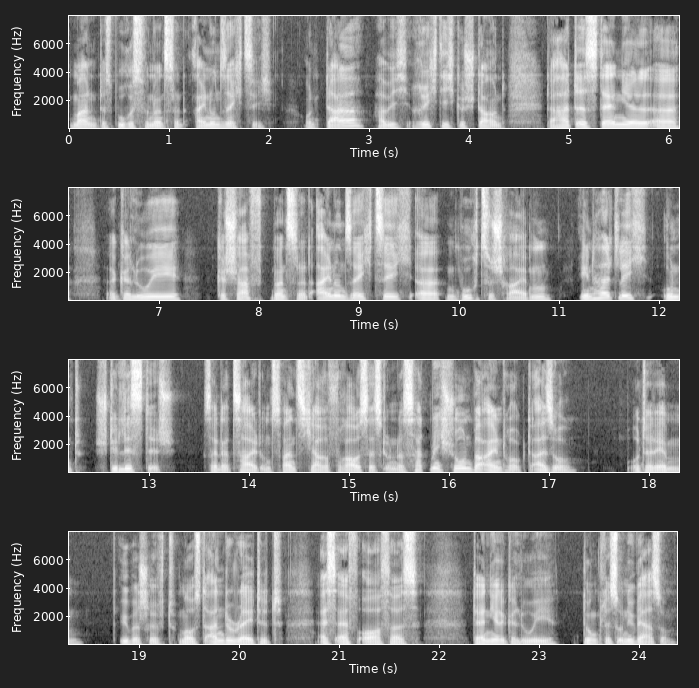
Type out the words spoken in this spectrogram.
Mann, das Buch ist von 1961. Und da habe ich richtig gestaunt. Da hat es Daniel äh, Galui geschafft, 1961 äh, ein Buch zu schreiben, inhaltlich und stilistisch seiner Zeit um 20 Jahre voraus ist. Und das hat mich schon beeindruckt. Also unter dem Überschrift Most Underrated SF Authors Daniel Galui, Dunkles Universum.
